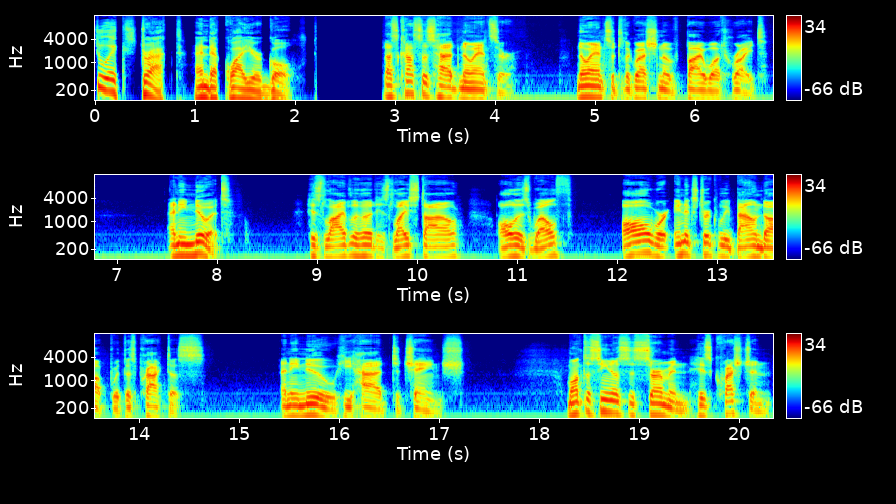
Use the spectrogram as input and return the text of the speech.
to extract and acquire gold. Las Casas had no answer. No answer to the question of by what right. And he knew it. His livelihood, his lifestyle, all his wealth, all were inextricably bound up with this practice and he knew he had to change. Montesinos' sermon, his question,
